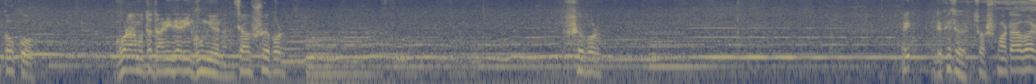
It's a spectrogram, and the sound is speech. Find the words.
কোকো, ঘোড়ার মতো দাঁড়িয়ে দাঁড়িয়ে ঘুমিও না। যাও, শুয়ে পড়ো। শুয়ে পড়ো। এই, দেখেছ? চশমাটা আবার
